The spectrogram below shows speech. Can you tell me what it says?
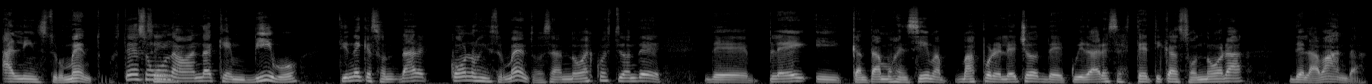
al instrumento. Ustedes son una banda que en vivo tiene que sonar con los instrumentos, o sea, no es cuestión de, de play y cantamos encima, más por el hecho de cuidar esa estética sonora de la banda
